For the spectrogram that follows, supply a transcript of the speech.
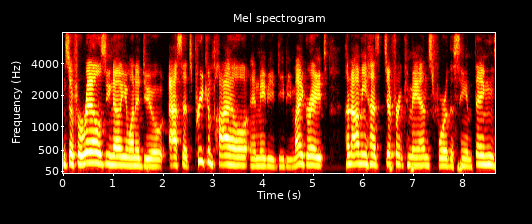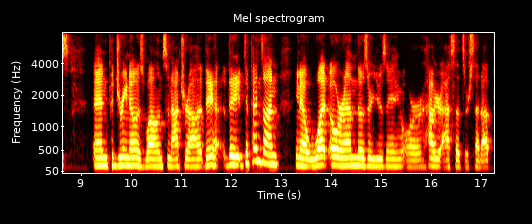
And so for Rails, you know, you want to do assets precompile and maybe DB migrate. Hanami has different commands for the same things, and Padrino as well, and Sinatra. They they depends on you know what ORM those are using or how your assets are set up.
